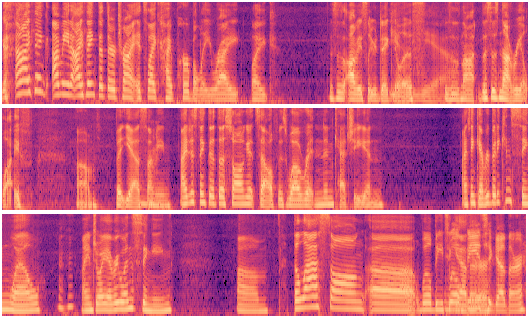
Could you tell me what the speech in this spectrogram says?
and I think, I mean, I think that they're trying. It's like hyperbole, right? Like this is obviously ridiculous. yeah. This is not. This is not real life. Um, but yes, I mean, I just think that the song itself is well written and catchy, and I think everybody can sing well. I enjoy everyone singing. Um, the last song, uh, "Will Be Together." we'll be together.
